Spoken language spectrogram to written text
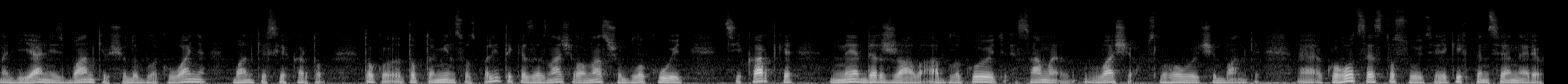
на діяльність банків щодо блокування банківських карток. Тобто Мінсоцполітики зазначила в нас, що блокують ці картки не держава, а блокують саме ваші обслуговуючі банки. Е, Кого це стосується? Яких пенсіонерів?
